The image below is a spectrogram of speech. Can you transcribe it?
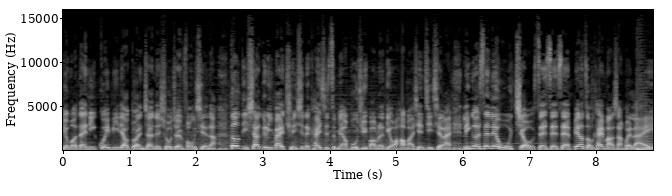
有没有带您规避掉短暂的修正风险呢？到底下个礼拜全新的开始怎么样布局？把我们的电话号码先记起来，零二三六五九九三三三，不要走开，马上回来。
